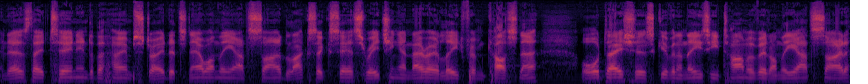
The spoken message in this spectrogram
And as they turn into the home straight, it's now on the outside, Luck Success reaching a narrow lead from Costner. Audacious given an easy time of it on the outside,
